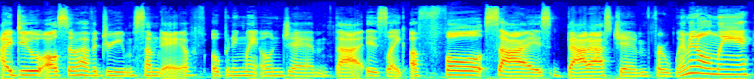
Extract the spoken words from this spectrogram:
I do also have a dream someday of opening my own gym that is like a full size badass gym for women only.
